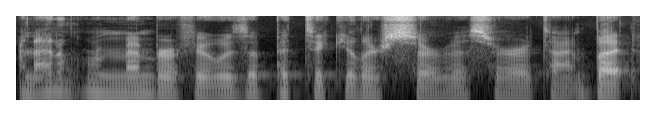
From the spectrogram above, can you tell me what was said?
and I don't remember if it was a particular service or a time, but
